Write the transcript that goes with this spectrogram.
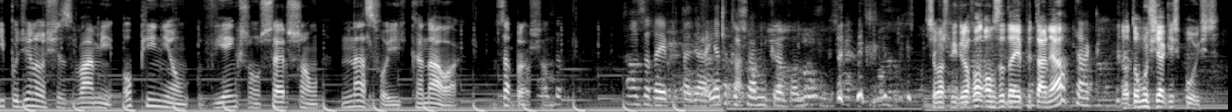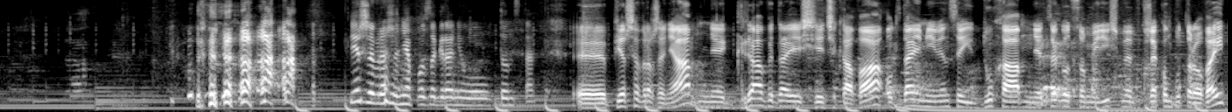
i podzielą się z Wami opinią większą, szerszą na swoich kanałach. Zapraszam. On zadaje pytania, ja tylko Tak. trzymam mikrofon. Trzymasz mikrofon, on zadaje pytania? Tak. No to musi jakieś pójść. Pierwsze wrażenia po zagraniu Don't Starve. E, Pierwsze wrażenia. E, Gra wydaje się ciekawa, oddaje mniej więcej ducha e, tego, co mieliśmy w grze komputerowej,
